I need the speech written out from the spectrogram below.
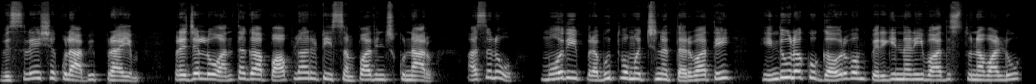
విశ్లేషకుల అభిప్రాయం. ప్రజల్లో అంతగా పాపులారిటీ సంపాదించుకున్నారు. అసలు మోదీ ప్రభుత్వం వచ్చిన తర్వాతే హిందువులకు గౌరవం పెరిగిందని వాదిస్తున్న వాళ్ళు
